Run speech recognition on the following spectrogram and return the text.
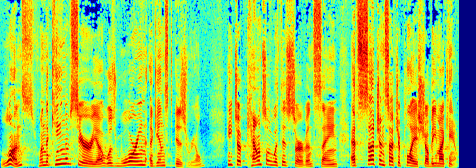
Once, when the king of Syria was warring against Israel, he took counsel with his servants, saying, At such and such a place shall be my camp.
